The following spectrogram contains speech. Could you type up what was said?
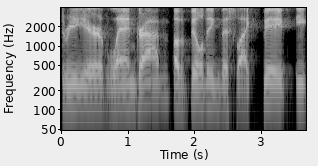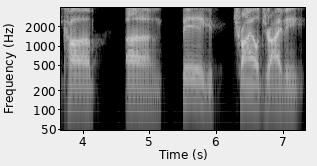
three year land grab of building this like big ecom, um, big trial driving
